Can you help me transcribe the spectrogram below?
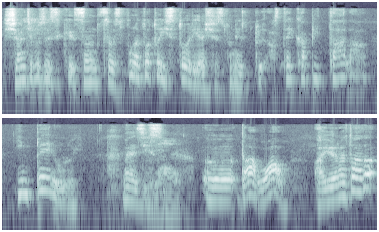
și a început să, zic, să, să spună toată istoria și spune, asta e capitala Imperiului, mi-a zis. Wow. Uh, da, wow. A, era, da, da,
